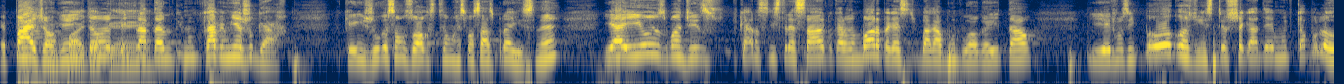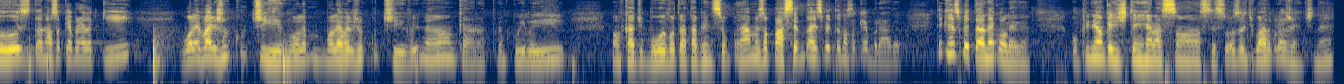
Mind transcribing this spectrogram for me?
É pai de alguém, pai de então eu alguém. tenho que tratar, não, não cabe a mim julgar. Quem julga são os órgãos que estão responsáveis para isso, né? E aí os bandidos ficaram assim estressados, o cara falou, bora pegar esse vagabundo logo aí e tal. E ele falou assim, pô, gordinho, esse teu chegado é muito cabuloso, tá nossa quebrada aqui, vou levar ele junto contigo, vou levar ele junto contigo. Eu falei, não, cara, tranquilo aí, vamos ficar de boa, eu vou tratar bem do seu... Ah, mas o parceiro não está respeitando a nossa quebrada. Tem que respeitar, né, colega? A opinião que a gente tem em relação às pessoas, a gente guarda pra gente, né?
